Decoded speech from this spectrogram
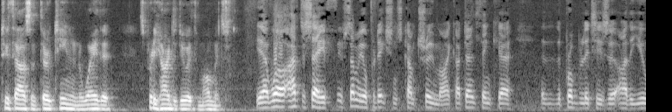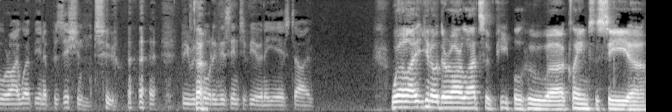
2013 in a way that it's pretty hard to do at the moment. Yeah, well, I have to say, if, if some of your predictions come true, Mike, I don't think uh, the probabilities that either you or I won't be in a position to be recording this interview in a year's time. Well, I, you know, there are lots of people who uh, claim to see, uh,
